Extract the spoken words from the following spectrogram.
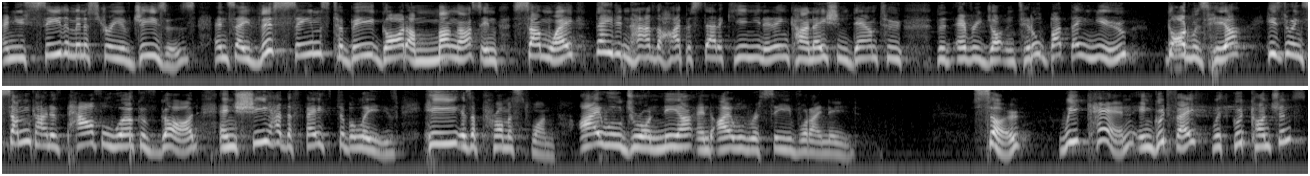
and you see the ministry of Jesus and say, This seems to be God among us in some way, they didn't have the hypostatic union and incarnation down to the, every jot and tittle, but they knew God was here He's doing some kind of powerful work of God, and she had the faith to believe He is a promised one. I will draw near and I will receive what I need. So, we can, in good faith, with good conscience,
